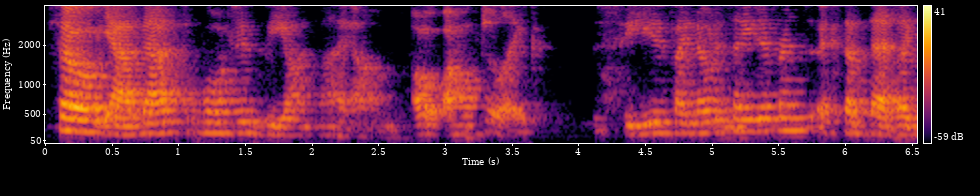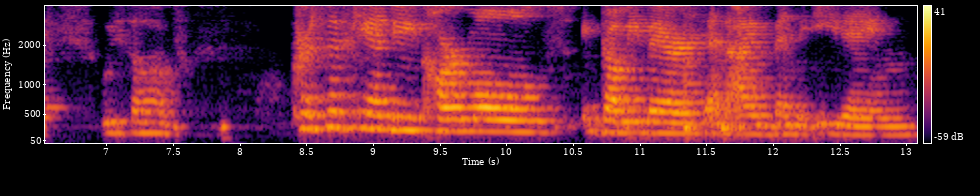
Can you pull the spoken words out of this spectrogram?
So yeah, that's will have to be on my um. I'll, I'll have to like see if I notice any difference. Except that like we still have Christmas candy, caramels, gummy bears, and I've been eating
